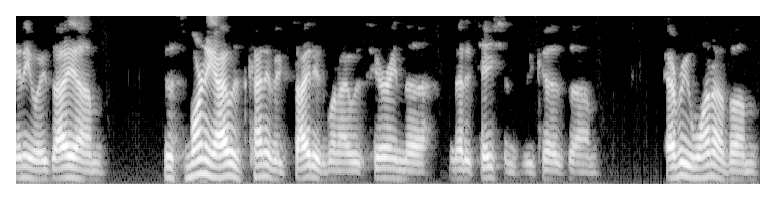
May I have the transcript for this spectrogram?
Anyways, I um this morning I was kind of excited when I was hearing the meditations because um, every one of them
